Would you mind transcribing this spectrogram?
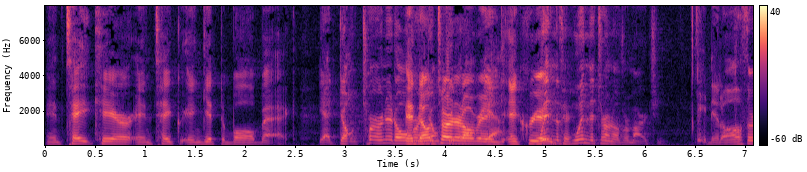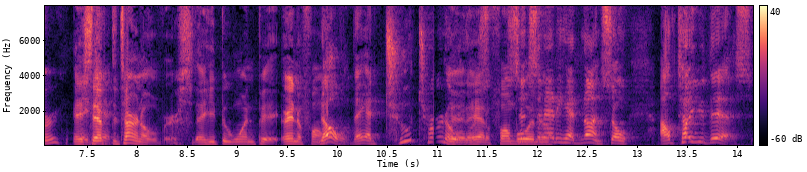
and take care and take and get the ball back. Yeah, don't turn it over. And don't turn it over and- Yeah. and create win the, t- win the turnover margin. They did all three, except did. the turnovers that he threw one pick and a fumble. No, they had two turnovers. Yeah, they had a fumble and a- Cincinnati had none. So I'll tell you this:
